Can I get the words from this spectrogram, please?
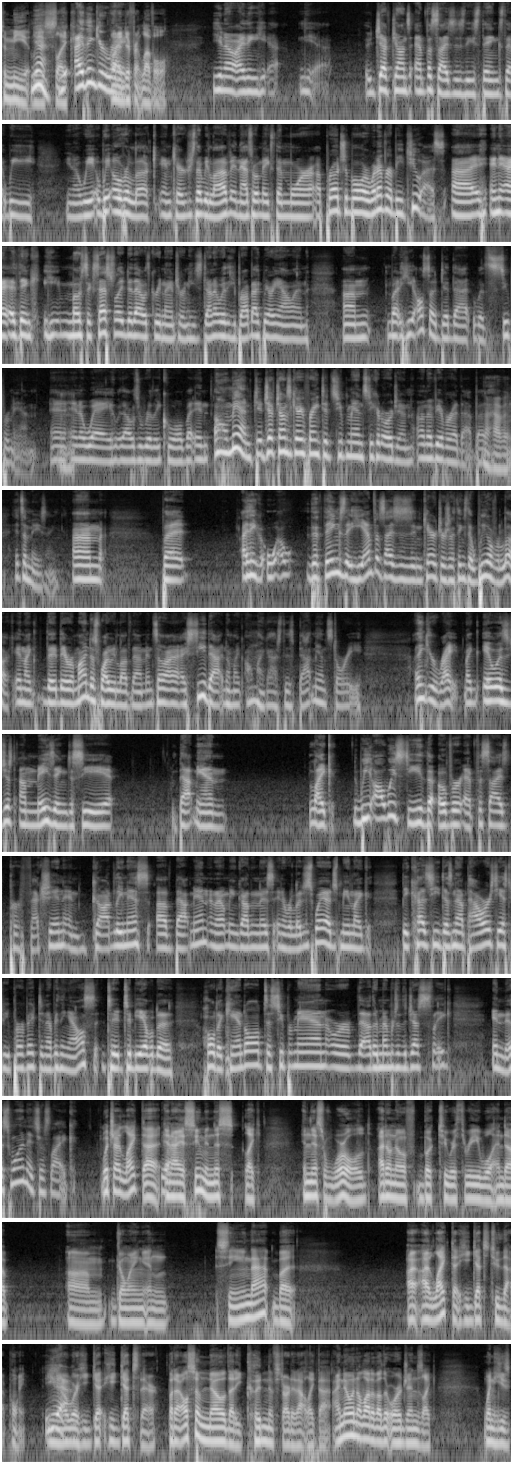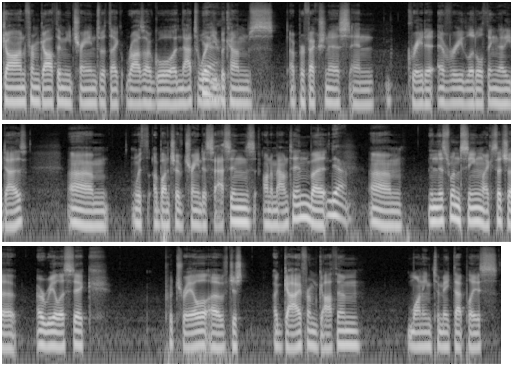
to me at yeah. least like I think you're right on a different level. you know, I think he, yeah, Geoff Johns emphasizes these things that we, you know, we we overlook in characters that we love, and that's what makes them more approachable or whatever it be to us. Uh, and I, I think he most successfully did that with Green Lantern. He's done it with he brought back Barry Allen, um, but he also did that with Superman. In, Mhm. in a way that was really cool, but in oh man, Geoff Johns, Gary Frank did Superman Secret Origin. I don't know if you ever read that, but I haven't. it's amazing. Um, but I think w- the things that he emphasizes in characters are things that we overlook, and like they, they remind us why we love them. And so I, I see that, and I'm like, oh my gosh, this Batman story. I think you're right. Like it was just amazing to see Batman. Like we always see the overemphasized perfection and godliness of Batman, and I don't mean godliness in a religious way. I just mean like because he doesn't have powers, he has to be perfect and everything else to to be able to hold a candle to Superman or the other members of the Justice League. In this one, it's just like Which I like that, and I assume in this like in this world, I don't know if book two or three will end up um, going and seeing that, but I I like that he gets to that point. You Yeah. know, where he get he gets there. But I also know that he couldn't have started out like that. I know in a lot of other origins, like when he's gone from Gotham, he trains with like Ra's al Ghul, and that's where he becomes a perfectionist and great at every little thing that he does. Um, with a bunch of trained assassins on a mountain, but yeah, um, in this one, seeing like such a a realistic portrayal of just a guy from Gotham wanting to make that place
